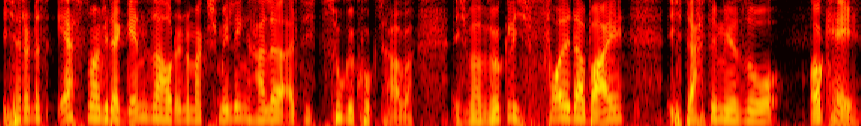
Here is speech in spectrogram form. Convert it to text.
ich hatte das erste Mal wieder Gänsehaut in der Max-Schmeling-Halle, als ich zugeguckt habe. Ich war wirklich voll dabei. Ich dachte mir so, okay,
